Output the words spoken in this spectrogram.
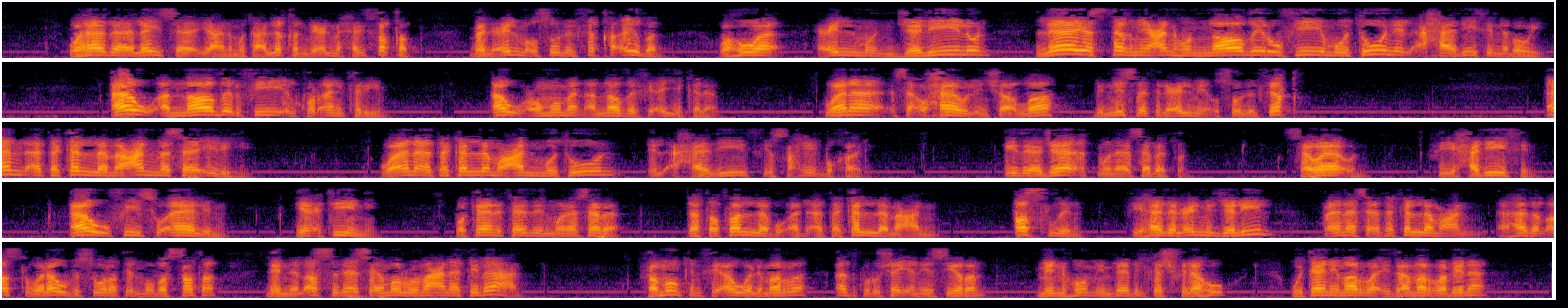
وهذا ليس يعني متعلقا بعلم الحديث فقط بل علم أصول الفقه أيضا. وهو علم جليل لا يستغني عنه الناظر في متون الأحاديث النبوية أو الناظر في القرآن الكريم أو عموما الناظر في أي كلام. وأنا سأحاول إن شاء الله بالنسبة لعلم أصول الفقه أن أتكلم عن مسائله وأنا أتكلم عن متون الأحاديث في صحيح البخاري. إذا جاءت مناسبة سواء في حديث أو في سؤال يأتيني وكانت هذه المناسبة تتطلب أن أتكلم عن أصل في هذا العلم الجليل فأنا سأتكلم عن هذا الأصل ولو بصورة مبسطة لأن الأصل ده سيمر معنا تباعا. فممكن في أول مرة أذكر شيئا يسيرا منه من باب الكشف له وتاني مرة إذا مر بنا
